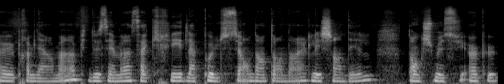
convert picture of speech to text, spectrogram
euh, premièrement. Puis deuxièmement, ça crée de la pollution dans ton air, les chandelles. Donc, je me suis un peu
